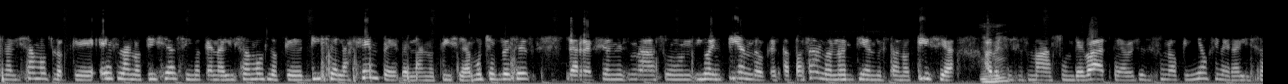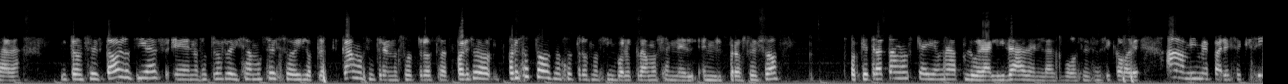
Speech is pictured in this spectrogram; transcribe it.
analizamos lo que es la noticia, sino que analizamos lo que dice la gente de la noticia. Muchas veces la reacción es más un no entiendo qué está pasando, no entiendo esta noticia. A veces es más un debate, a veces es una opinión generalizada. Entonces, todos los días eh, nosotros revisamos eso y lo platicamos entre nosotros. Por eso, por eso todos nosotros nos involucramos en el, en el proceso, porque tratamos que haya una pluralidad en las voces, así como de, ah, a mí me parece que sí,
